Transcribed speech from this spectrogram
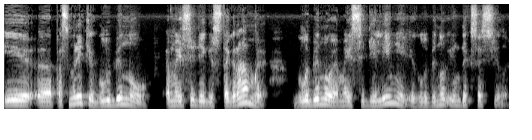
и э, посмотрите глубину MACD-гистограммы, глубину MACD-линии и глубину индекса силы.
